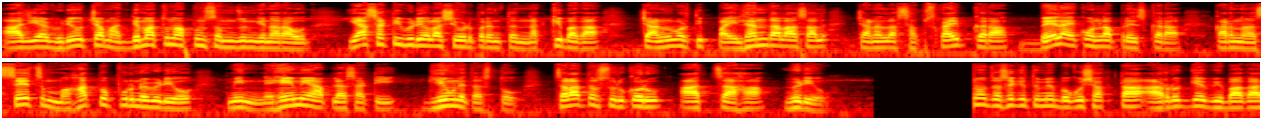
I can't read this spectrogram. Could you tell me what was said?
आज या व्हिडिओच्या माध्यमातून आपण समजून घेणार आहोत. यासाठी व्हिडिओला शेवटपर्यंत नक्की बघा. चॅनलवरती पहिल्यांदा आला असाल चॅनलला सबस्क्राईब करा बेल आयकॉनला प्रेस करा कारण असेच महत्त्वपूर्ण व्हिडिओ मी नेहमी आपल्यासाठी घेऊन येत असतो. चला तर सुरू करू आजचा हा व्हिडिओ. जसं की तुम्ही बघू शकता आरोग्य विभागात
